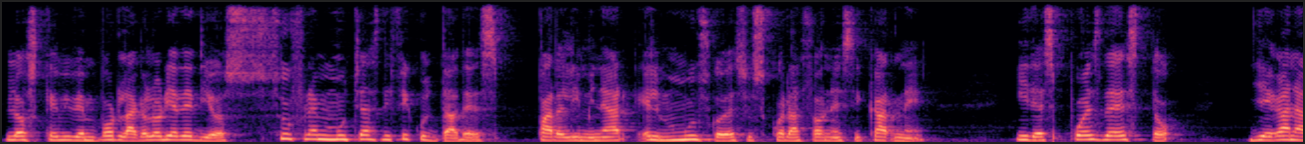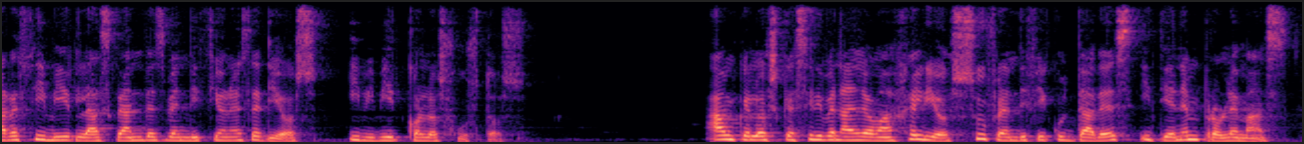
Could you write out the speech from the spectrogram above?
Los que viven por la gloria de Dios sufren muchas dificultades para eliminar el musgo de sus corazones y carne, y después de esto llegan a recibir las grandes bendiciones de Dios y vivir con los justos. Aunque los que sirven al Evangelio sufren dificultades y tienen problemas,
